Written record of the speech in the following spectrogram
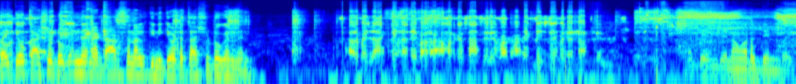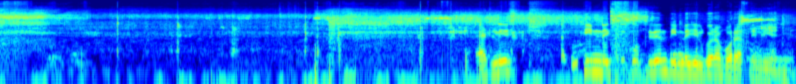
ভাই কেউ চারশো টোকেন দেন একটা আর্সেনাল কিনি কেউ একটা চারশো টোকেন দেন। আর ভাই লাগবে না রে বাড়া আমার কাছে আছে রে বাড়া একটা স্নাইপারের না আছে আর দেন দেন আমারে দেন ভাই। অ্যাটলিস্ট তিনটে কিল করতে দেন তিন কিল করে পরে আপনি নিয়ে নিন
